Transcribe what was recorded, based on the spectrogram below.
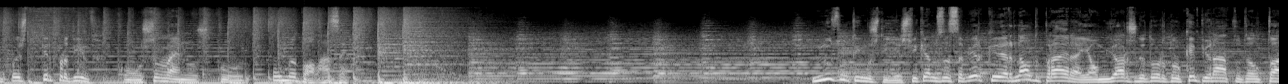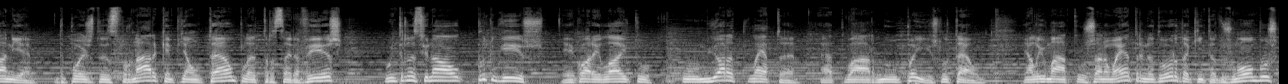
depois de ter perdido com os Serranos por uma bola a zero. Nos últimos dias ficamos a saber que Arnaldo Pereira é o melhor jogador do campeonato da Letónia. Depois de se tornar campeão letão pela terceira vez, o internacional português é agora eleito o melhor atleta a atuar no país letão. Hélio Matos já não é treinador da Quinta dos Lombos.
